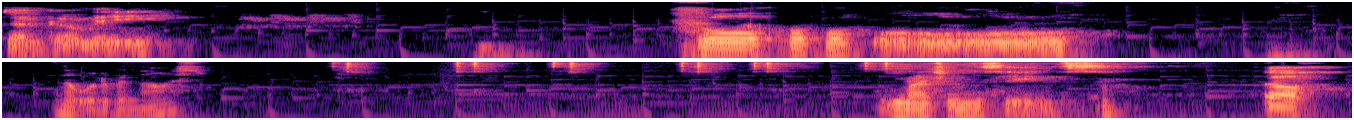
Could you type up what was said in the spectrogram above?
don't go me. Oh, oh, oh, oh. That would have been nice. Imagine the scenes. Oh,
